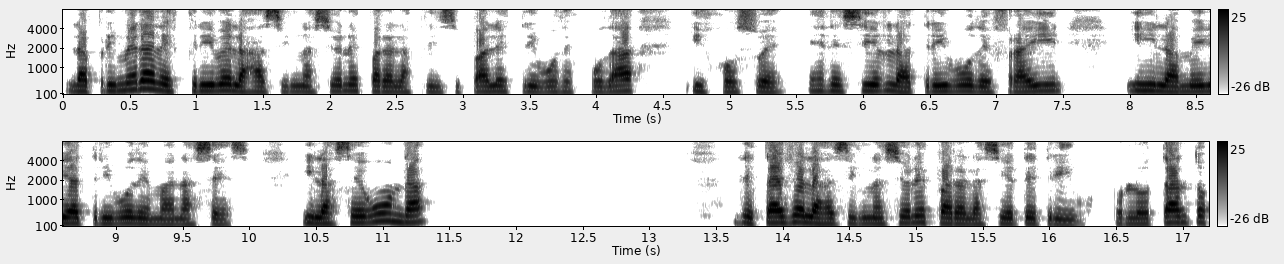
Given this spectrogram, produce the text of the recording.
La primera describe las asignaciones para las principales tribus de Judá y Josué, es decir, la tribu de Efraín y la media tribu de Manasés. Y la segunda detalla las asignaciones para las siete tribus. Por lo tanto,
